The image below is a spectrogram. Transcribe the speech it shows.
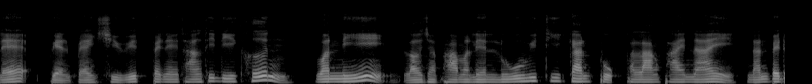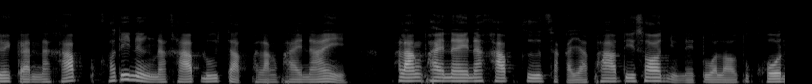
และเปลี่ยนแปลงชีวิตไปในทางที่ดีขึ้น วันนี้เราจะพามาเรียนรู้วิธีการปลุกพลังภายใน นั้นไปด้วยกันนะครับ ข้อที่หนึ่งนะครับ รู้จักพลังภายใน พลังภายในนะครับ คือศักยภาพที่ซ่อนอยู่ในตัวเราทุกคน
